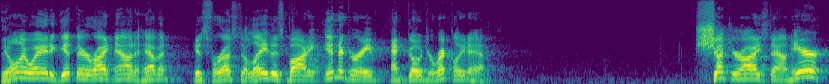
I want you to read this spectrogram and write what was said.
The only way to get there right now to heaven is for us to lay this body in the grave and go directly to heaven. Shut your eyes down here,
